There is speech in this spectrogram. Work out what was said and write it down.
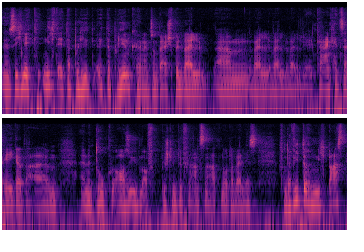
äh, sich nicht, nicht etablieren können, zum Beispiel weil, ähm, weil, weil, weil Krankheitserreger da, ähm, einen Druck ausüben auf bestimmte Pflanzenarten oder weil es von der Witterung nicht passt.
